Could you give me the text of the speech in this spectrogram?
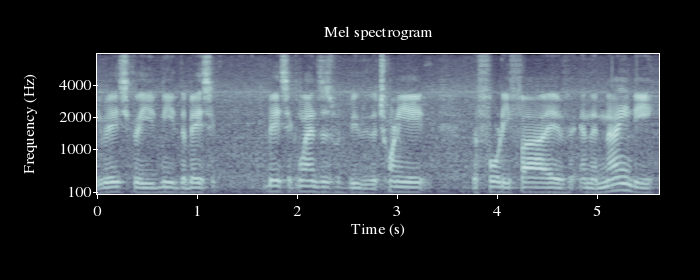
you basically you need the basic basic lenses would be the 28, the 45, and the 90.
